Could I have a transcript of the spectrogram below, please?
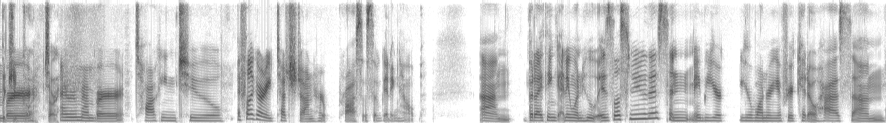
But keep remember-. Sorry. I remember talking to, I feel like I already touched on her process of getting help. Um, but I think anyone who is listening to this and maybe you're you're wondering if your kiddo has some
